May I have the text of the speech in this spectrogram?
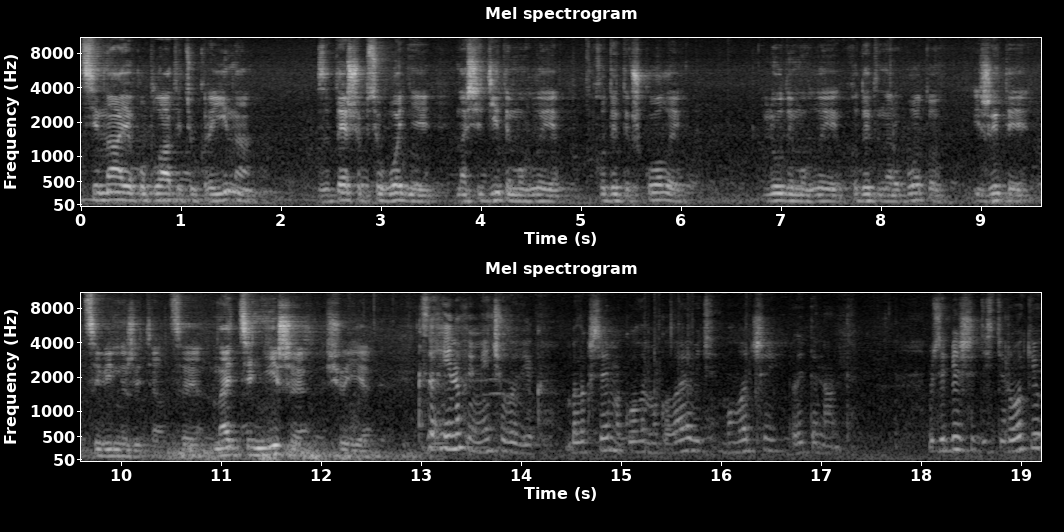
ціна, яку платить Україна за те, щоб сьогодні наші діти могли ходити в школи, люди могли ходити на роботу і жити цивільне життя. Це найцінніше, що є. Загинув і мій чоловік Балакшей Микола Миколайович, молодший лейтенант. Вже більше 10 років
